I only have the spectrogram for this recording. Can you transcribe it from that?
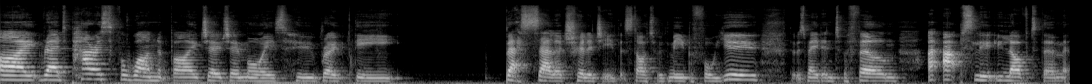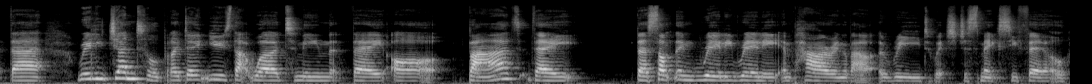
I read Paris for One by Jojo Moyes, who wrote the bestseller trilogy that started with Me Before You, that was made into a film. I absolutely loved them. They're really gentle, but I don't use that word to mean that they are bad. They there's something really, really empowering about a read which just makes you feel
